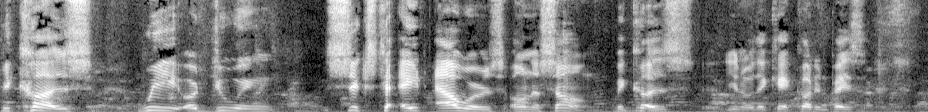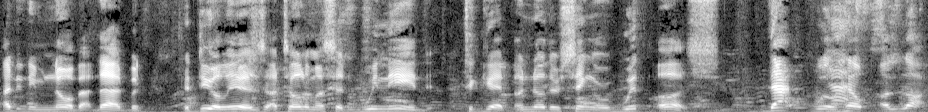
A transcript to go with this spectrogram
because we are doing six to eight hours on a song because you know they can't cut and paste. I didn't even know about that, but the deal is, I told him I said we need to get another singer with us. That will Yes. help a lot.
